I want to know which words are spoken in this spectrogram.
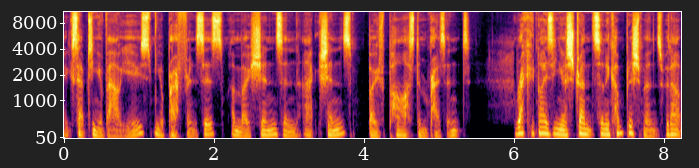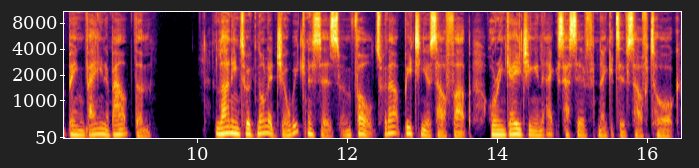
Accepting your values, your preferences, emotions, and actions, both past and present, recognizing your strengths and accomplishments without being vain about them, learning to acknowledge your weaknesses and faults without beating yourself up or engaging in excessive negative self talk.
